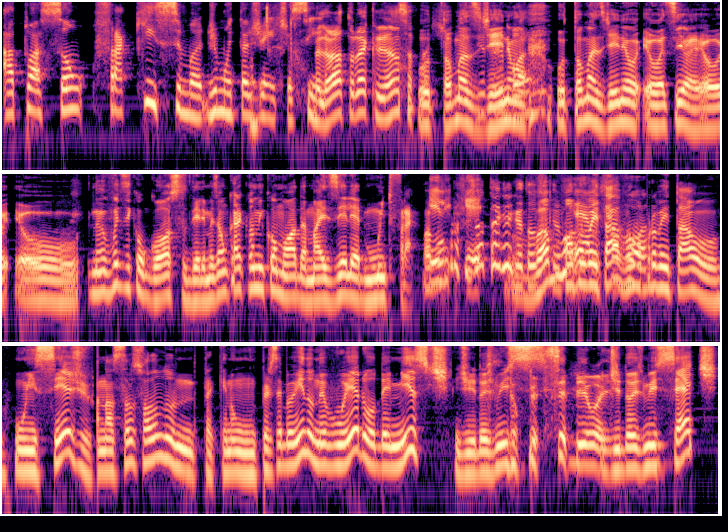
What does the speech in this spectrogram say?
a atuação fraquíssima de muita gente, assim. O melhor ator é criança. O Paty. Thomas Jane, é o Thomas Jane, eu, eu, assim, ó, eu, eu. Não vou dizer que eu gosto dele, mas é um cara que não me incomoda, mas ele é muito fraco. Mas Ele- vamos pra ficha técnica. então, Vamos, que eu vamos falo. aproveitar, É, vamos aproveitar o, o ensejo. Nós estamos falando, pra quem não percebeu ainda, o Nevoeiro, o The Mist, de, 2000, Não percebeu aí. de 2007.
